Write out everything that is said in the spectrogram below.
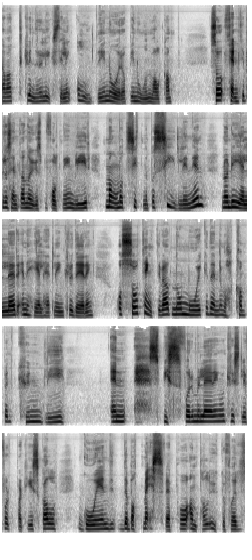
av at kvinner og likestilling aldri når opp i noen valgkamp. Så 50% av Norges befolkning blir på mange måter sittende på sidelinjen når det gjelder en helhetlig inkludering. Og så tenkte vi at nå må ikke denne valgkampen kun bli en spissformulering hvor Kristelig Folkeparti skal gå i en debatt med SV på antall uker for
